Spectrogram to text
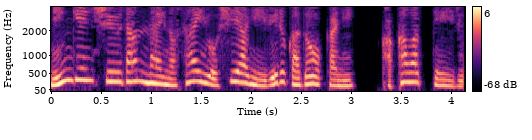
人間集団内の差異を視野に入れるかどうかに関わっている。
